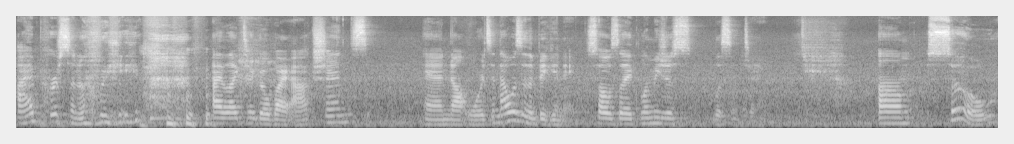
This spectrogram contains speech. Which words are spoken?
I personally, I like to go by actions and not words, and that was in the beginning. So I was like, let me just listen to him. Um, so,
